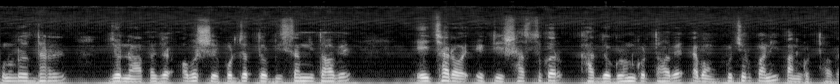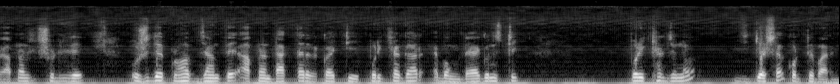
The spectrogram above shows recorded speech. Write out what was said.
পুনরুদ্ধারের জন্য আপনাকে অবশ্যই পর্যাপ্ত বিশ্রাম নিতে হবে। এছাড়াও একটি স্বাস্থ্যকর খাদ্য গ্রহণ করতে হবে এবং প্রচুর পানি পান করতে হবে। আপনার শরীরে ওষুধের প্রভাব জানতে আপনার ডাক্তারের কয়েকটি পরীক্ষাগার এবং ডায়াগনস্টিক পরীক্ষার জন্য জিজ্ঞাসা করতে পারেন।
